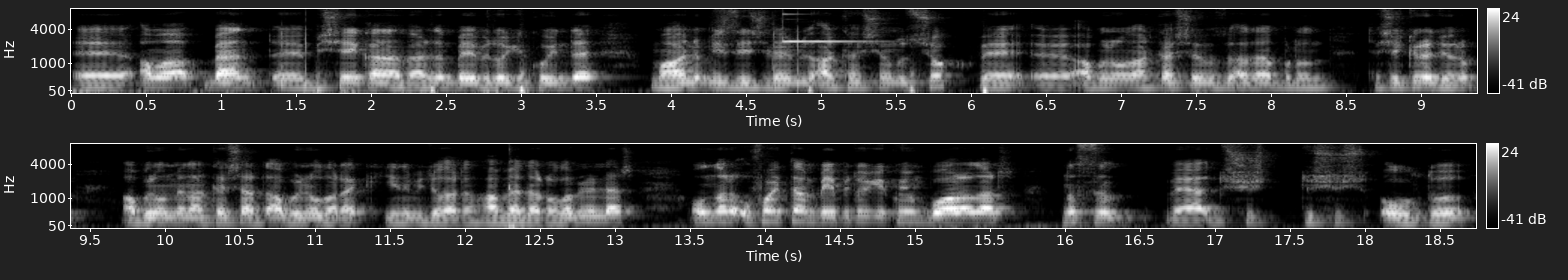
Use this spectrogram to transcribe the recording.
E, ama ben e, bir şeye karar verdim. Baby Dogecoin'de malum izleyicilerimiz, arkadaşlarımız çok ve e, abone olan arkadaşlarımıza da bunun teşekkür ediyorum. Abone olmayan arkadaşlar da abone olarak yeni videolardan haberdar olabilirler. Onlara ufaktan Baby Dogecoin bu aralar nasıl veya düşüş düşüş oldu,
